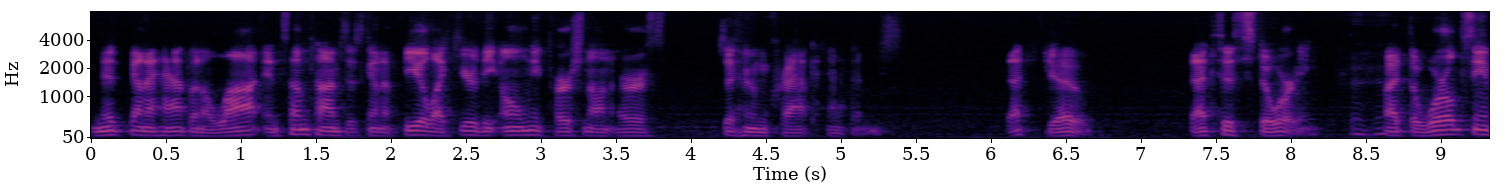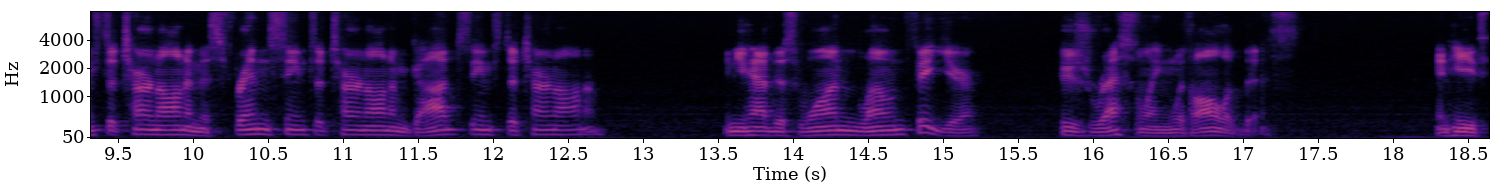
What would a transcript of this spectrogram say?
and it's going to happen a lot, and sometimes it's going to feel like you're the only person on earth to whom crap happens. That's Job. That's his story. Mm-hmm. Right? The world seems to turn on him, his friends seem to turn on him, God seems to turn on him. And you have this one lone figure who's wrestling with all of this. And he's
